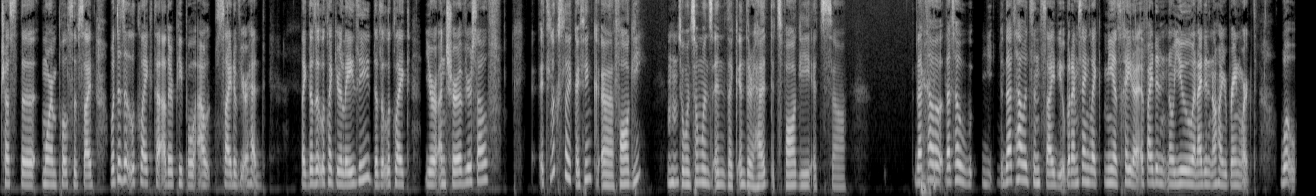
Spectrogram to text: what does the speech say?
trust the more impulsive side. What does it look like to other people outside of your head? Like, does it look like you're lazy? Does it look like you're unsure of yourself? it looks like I think uh, foggy. Mhm. So when someone's in like in their head, it's foggy. It's uh, That's how that's how that's how it's inside you. But I'm saying like me as Khaira, if I didn't know you and I didn't know how your brain worked, what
